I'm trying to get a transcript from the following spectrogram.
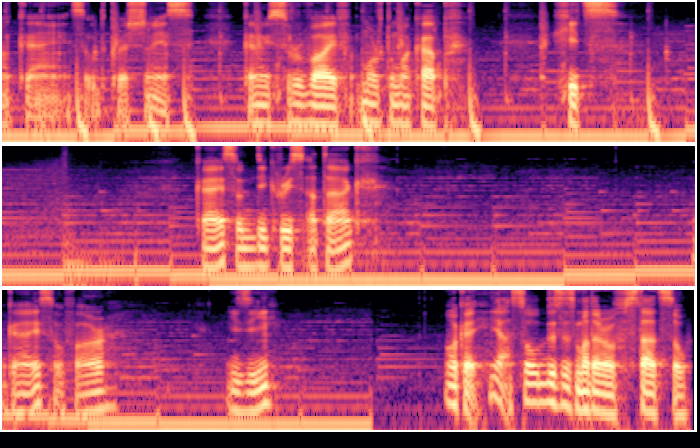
okay so the question is can we survive more to Macap hits Okay, so decrease attack. Okay, so far easy. Okay, yeah, so this is matter of stats, so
